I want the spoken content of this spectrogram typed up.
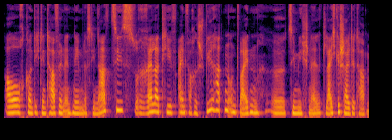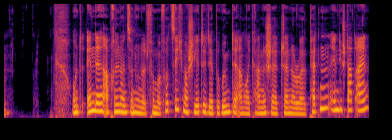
Auch konnte ich den Tafeln entnehmen, dass die Nazis relativ einfaches Spiel hatten und Weiden äh, ziemlich schnell gleichgeschaltet haben. Und Ende April 1945 marschierte der berühmte amerikanische General Patton in die Stadt ein.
